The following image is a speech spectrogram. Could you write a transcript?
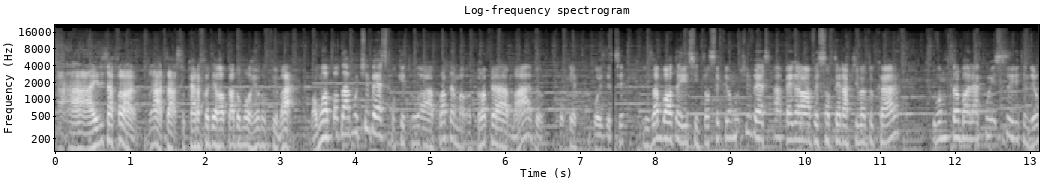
Aí eles vão falar, ah tá, se o cara foi derrotado ou morreu no filme, ah, vamos abordar multiverso, porque a própria, a própria Marvel, qualquer coisa desse, eles abordam isso, então você cria um multiverso. Ah, pega uma versão alterativa do cara e vamos trabalhar com isso aí, entendeu?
